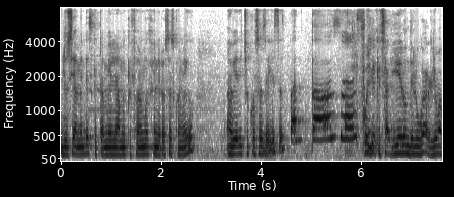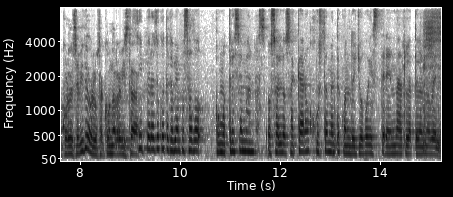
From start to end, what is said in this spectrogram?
Lucía Méndez, que también la amo y que fueron muy generosas conmigo, había dicho cosas de ellas espantosas. Fue el día que salieron del lugar. Yo me acuerdo de ese video, lo sacó una revista. Sí, pero se cuenta que habían pasado como tres semanas. O sea, lo sacaron justamente cuando yo voy a estrenar la telenovela.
